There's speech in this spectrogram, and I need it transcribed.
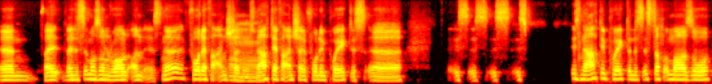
ähm, weil, weil das immer so ein Roll-on ist. Ne? Vor der Veranstaltung, mhm. nach der Veranstaltung, vor dem Projekt ist, äh, ist, ist, ist, ist, ist nach dem Projekt und es ist doch immer so,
